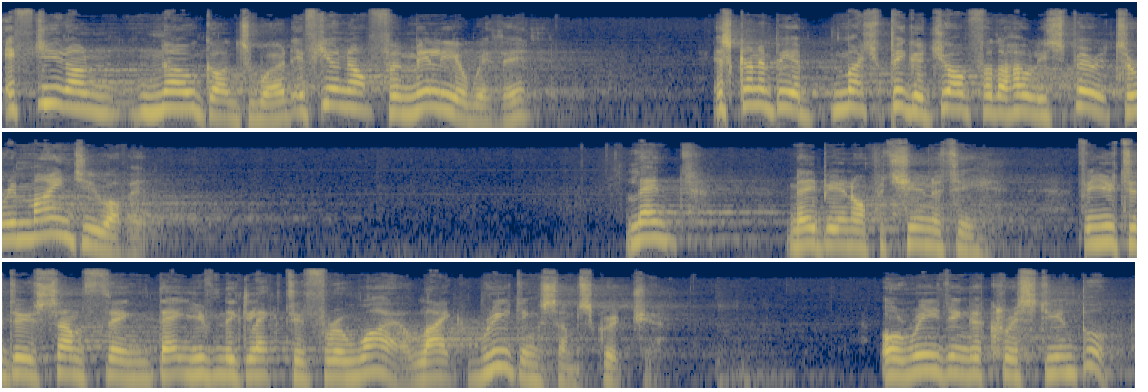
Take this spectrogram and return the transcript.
if you don't know God's word, if you're not familiar with it, it's going to be a much bigger job for the Holy Spirit to remind you of it. Lent may be an opportunity for you to do something that you've neglected for a while, like reading some scripture or reading a Christian book.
